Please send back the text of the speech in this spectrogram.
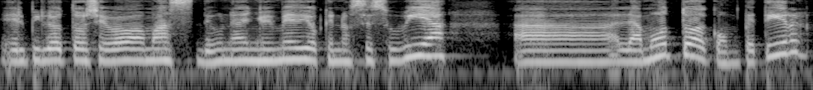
El piloto llevaba más de un año y medio que no se subía a la moto a competir,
